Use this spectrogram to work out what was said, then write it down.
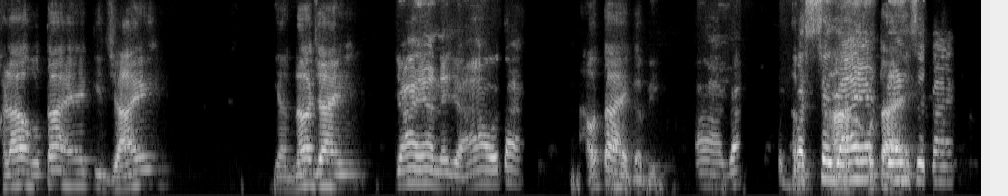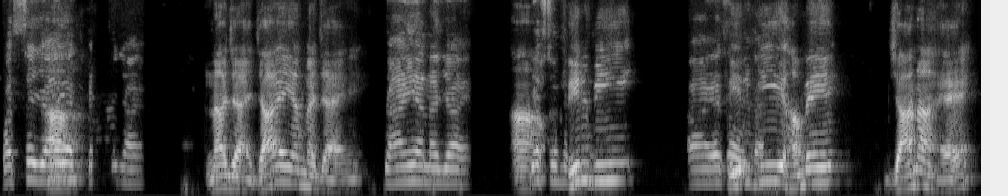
खड़ा होता है कि जाए या न जाए जाए या नहीं जाए? हाँ होता है। होता है कभी। हाँ बस से हाँ, जाए या ट्रेन से जाए? बस से जाए या। ट्रेन से जाए? न जाए जाए या न जाए। जाए या न जाए? हाँ फिर भी हाँ फिर भी हमें जाना है।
